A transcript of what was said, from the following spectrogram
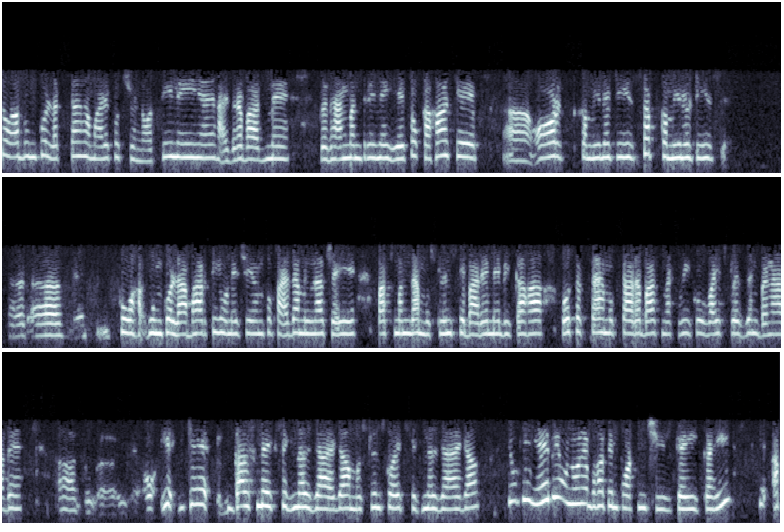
तो अब उनको लगता है हमारे को चुनौती नहीं है। हैदराबाद में प्रधानमंत्री ने ये तो कहा कि और कम्युनिटीज सब कम्युनिटीज को उनको लाभार्थी होने चाहिए, उनको फ़ायदा मिलना चाहिए। पसमंदा मुस्लिम्स के बारे में भी कहा। हो सकता है मुख्तार अब्बास नकवी को वाइस प्रेसिडेंट बना दें। ये गल्फ में एक सिग्नल जाएगा, मुस्लिम्स को एक सिग्नल जाएगा। क्योंकि ये भी उन्होंने बहुत इम्पोर्टेंट चीज़ कही कही कि अब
